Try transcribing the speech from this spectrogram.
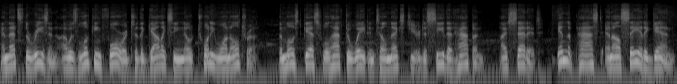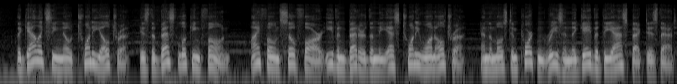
and that's the reason I was looking forward to the Galaxy Note 21 Ultra. The most guess will have to wait until next year to see that happen, I've said it. In the past and I'll say it again, the Galaxy Note 20 Ultra is the best looking phone, iPhone so far even better than the S21 Ultra, and the most important reason they gave it the aspect is that,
